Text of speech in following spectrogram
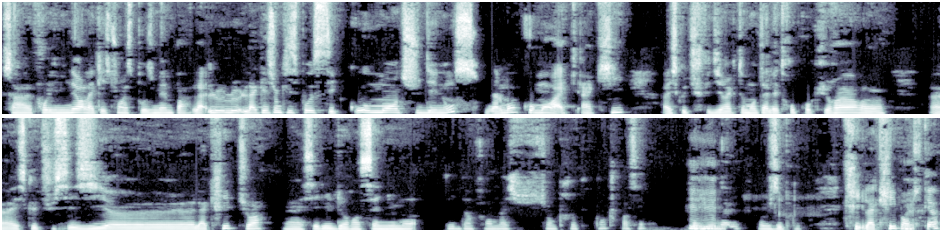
ça, pour les mineurs, la question elle se pose même pas. La, le, la question qui se pose, c'est comment tu dénonces finalement, comment à, qui? Est-ce que tu fais directement ta lettre au procureur euh, euh, Est-ce que tu saisis euh, la CRIP, tu vois, la cellule de renseignement et d'information préoccupante, je crois c'est. je sais plus. La CRIP en tout cas,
